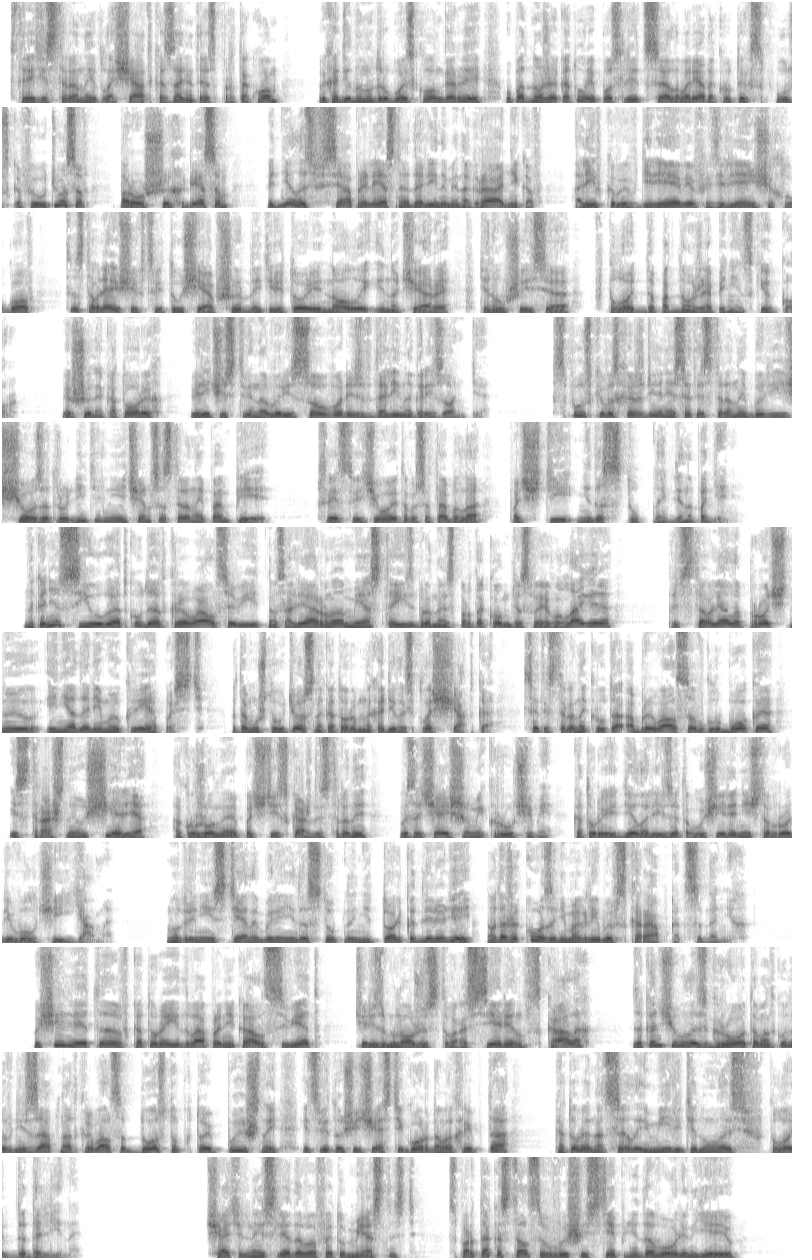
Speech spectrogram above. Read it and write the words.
С третьей стороны площадка, занятая Спартаком, выходила на другой склон горы, у подножия которой после целого ряда крутых спусков и утесов, поросших лесом, виднелась вся прелестная долина виноградников, оливковых деревьев и зеленеющих лугов, составляющих цветущие обширные территории Ноллы и Ночеры, тянувшиеся вплоть до подножия Апеннинских гор, вершины которых величественно вырисовывались вдали на горизонте. Спуск и восхождение с этой стороны были еще затруднительнее, чем со стороны Помпеи, вследствие чего эта высота была почти недоступной для нападения. Наконец, с юга, откуда открывался вид на Солерно, место, избранное Спартаком для своего лагеря, представляло прочную и неодолимую крепость, потому что утес, на котором находилась площадка — с этой стороны круто обрывался в глубокое и страшное ущелье, окруженное почти с каждой стороны высочайшими кручами, которые делали из этого ущелья нечто вроде волчьей ямы. Внутренние стены были недоступны не только для людей, но даже козы не могли бы вскарабкаться на них. Ущелье это, в которое едва проникал свет, через множество расселен в скалах, заканчивалась гротом, откуда внезапно открывался доступ к той пышной и цветущей части горного хребта, которая на целые мили тянулась вплоть до долины. Тщательно исследовав эту местность, Спартак остался в высшей степени доволен ею.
